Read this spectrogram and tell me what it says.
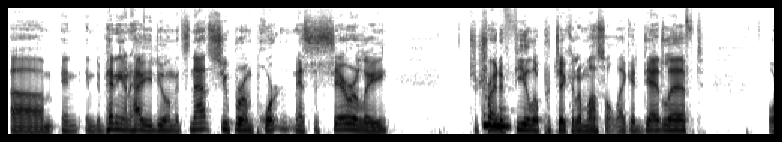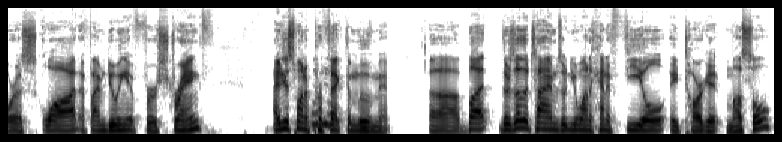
um, and, and depending on how you do them, it's not super important necessarily to try to feel a particular muscle, like a deadlift or a squat. If I'm doing it for strength, I just want to mm-hmm. perfect the movement. Uh, but there's other times when you want to kind of feel a target muscle,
